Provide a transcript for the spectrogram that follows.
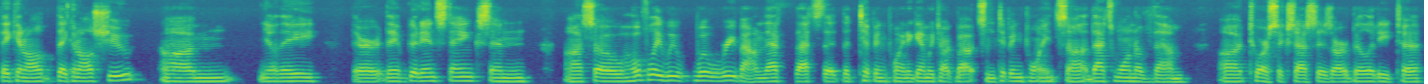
they can all they can all shoot. Um, you know they they're they have good instincts and uh, so hopefully we will rebound. That that's the the tipping point. Again, we talked about some tipping points. Uh, that's one of them uh, to our success is our ability to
